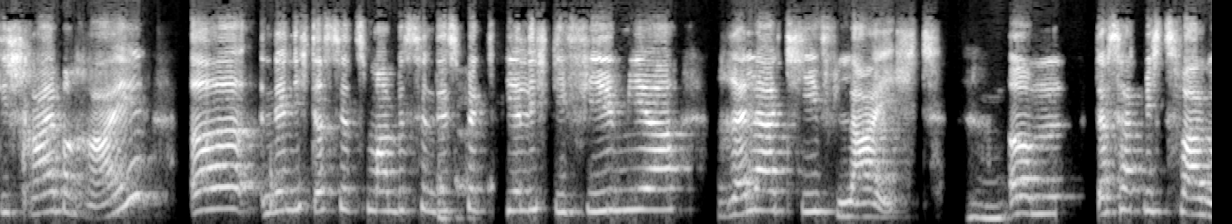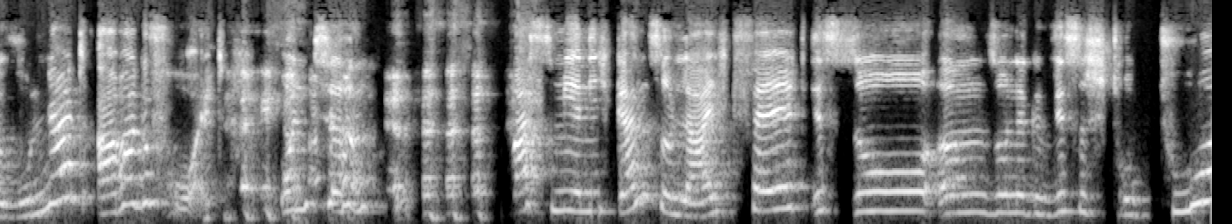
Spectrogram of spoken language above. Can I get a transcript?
die Schreiberei, äh, nenne ich das jetzt mal ein bisschen despektierlich, die fiel mir relativ leicht. Mhm. Ähm, das hat mich zwar gewundert, aber gefreut. Ja. Und ähm, was mir nicht ganz so leicht fällt, ist so, ähm, so eine gewisse Struktur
